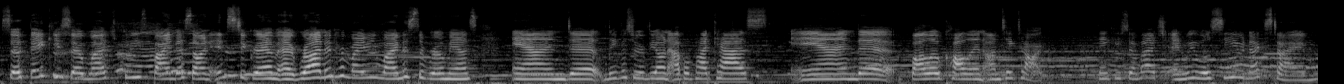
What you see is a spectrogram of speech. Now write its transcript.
So thank you so much. Please find us on Instagram at Ron and Hermione minus the romance and uh, leave us a review on Apple Podcasts and uh, follow Colin on TikTok. Thank you so much, and we will see you next time.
